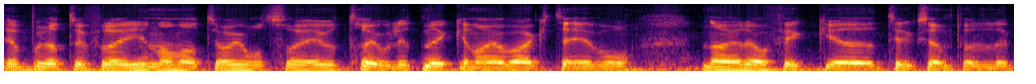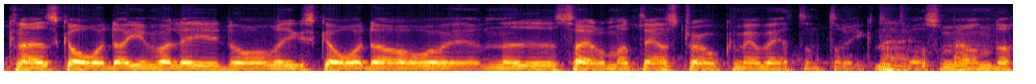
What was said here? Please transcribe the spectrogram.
jag berättade för dig innan att jag har gjort så otroligt mycket när jag var aktiv och när jag då fick eh, till exempel knäskada, invalid och ryggskada och eh, nu säger de att det är en stroke men jag vet inte riktigt Nej. vad som händer.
